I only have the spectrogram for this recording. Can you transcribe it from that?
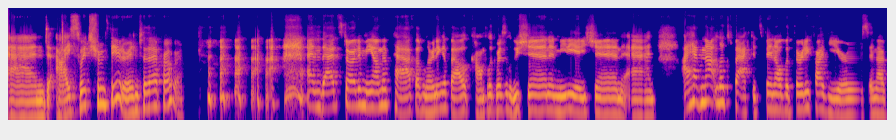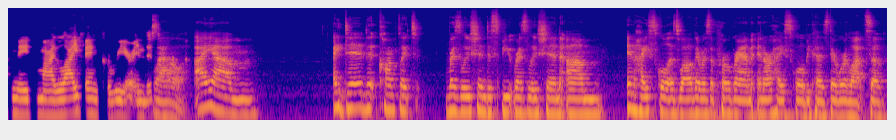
And I switched from theater into that program. and that started me on the path of learning about conflict resolution and mediation. And I have not looked back. It's been over 35 years, and I've made my life and career in this. Wow. I um I did conflict resolution, dispute resolution. Um in high school as well. There was a program in our high school because there were lots of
